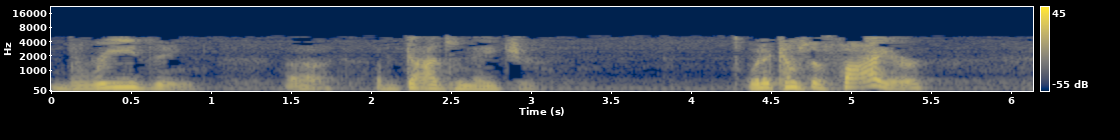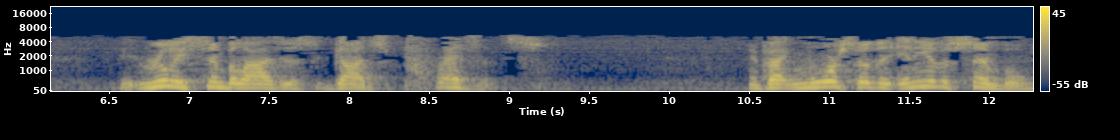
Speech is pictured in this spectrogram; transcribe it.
breathing uh, of God's nature. When it comes to fire, it really symbolizes God's presence. In fact, more so than any other symbol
